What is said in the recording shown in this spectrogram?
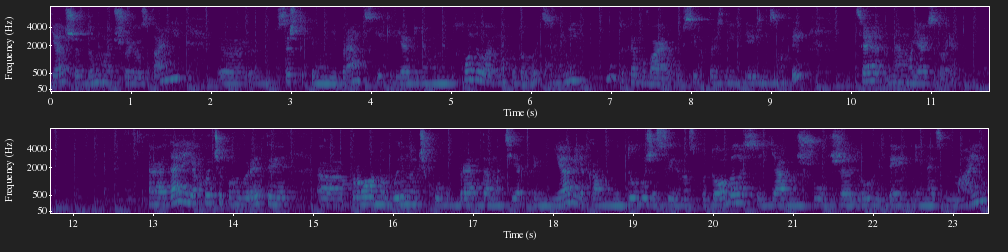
я щось думаю, що і останній. Е, Все ж таки мій бренд, скільки б я до нього не підходила, не подобається мені. Ну, таке буває у всіх різні, різні смаки. Це не моя історія. Далі я хочу поговорити про новиночку від бренда Matier Premier, яка мені дуже сильно сподобалася. Я ношу вже другий день і не знімаю,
